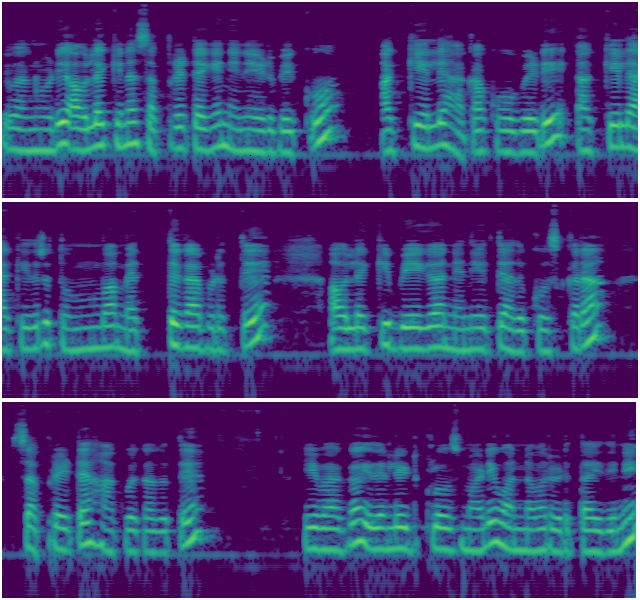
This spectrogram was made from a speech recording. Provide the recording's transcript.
ಇವಾಗ ನೋಡಿ, ಅವಲಕ್ಕಿನ ಸಪ್ರೇಟಾಗಿ ನೆನೆ ಇಡಬೇಕು. ಅಕ್ಕಿಯಲ್ಲಿ ಹಾಕಕ್ಕೆ ಹೋಗಬೇಡಿ. ಅಕ್ಕಿಯಲ್ಲಿ ಹಾಕಿದರೆ ತುಂಬ ಮೆತ್ತಗಾಗ್ಬಿಡುತ್ತೆ. ಅವಲಕ್ಕಿ ಬೇಗ ನೆನೆಯುತ್ತೆ. ಅದಕ್ಕೋಸ್ಕರ ಸಪ್ರೇಟಾಗಿ ಹಾಕಬೇಕಾಗುತ್ತೆ. ಇವಾಗ ಇದನ್ನ ಲಿಡ್ ಕ್ಲೋಸ್ ಮಾಡಿ ಒನ್ ಅವರ್ ಇಡ್ತಾ ಇದ್ದೀನಿ.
